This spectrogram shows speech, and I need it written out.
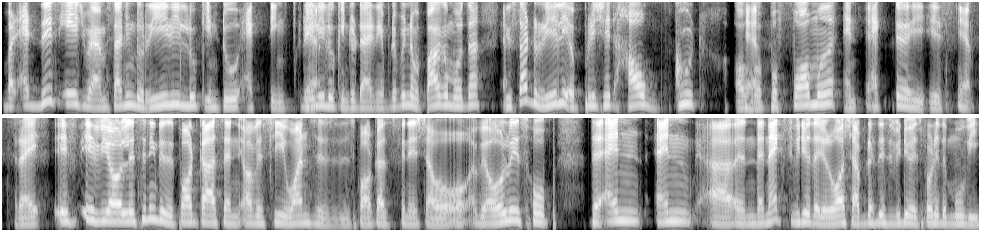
But at this age where I'm starting to really look into acting, really yeah. look into directing, you start to really appreciate how good of Yeah. a performer and actor he is. Yeah. Right. If if you're listening to the podcast and obviously once this, this podcast is finished, we always hope the end end uh, and the next video that you'll watch after this video is probably the movie.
